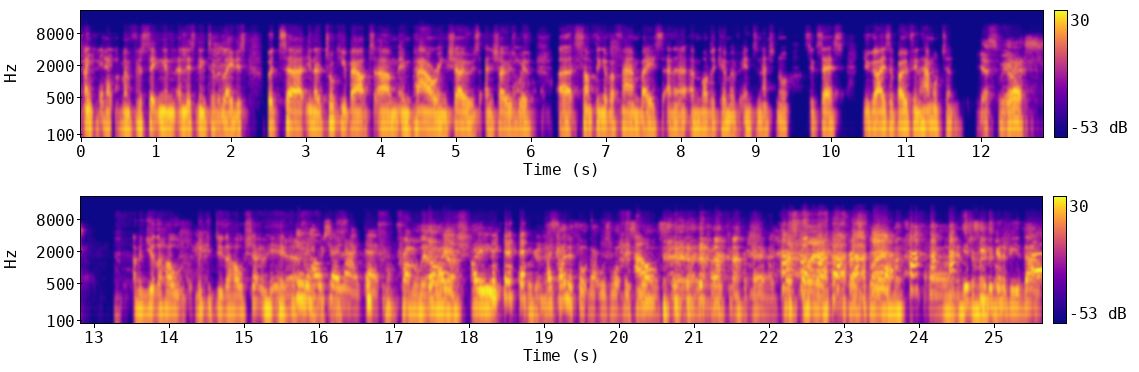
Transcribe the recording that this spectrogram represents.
Thank you, gentlemen, for sitting and, and listening to the ladies. But uh, you know, talking about um, empowering shows and shows with uh, something of a fan base and a, a modicum of international success. You guys are both in Hamilton. Yes, we are. Yes. I mean, you're the whole. We could do the whole show here. couldn't Do the whole We show could- now. Go. Probably. Yeah, Oh I, gosh. I, Oh I kind of thought that was what this How? was, so I kind of come prepared. Press play. Press play. on the- on the Uh, it's either going to be that,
